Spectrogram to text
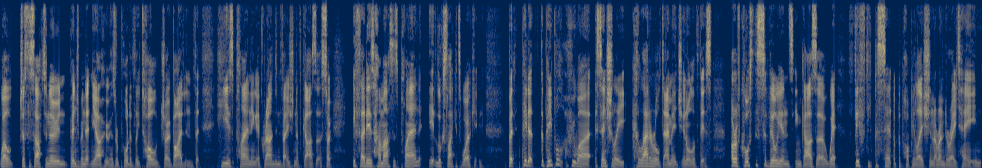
Well, just this afternoon, Benjamin Netanyahu has reportedly told Joe Biden that he is planning a ground invasion of Gaza. So, if that is Hamas's plan, it looks like it's working. But, Peter, the people who are essentially collateral damage in all of this are, of course, the civilians in Gaza, where 50% of the population are under 18,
